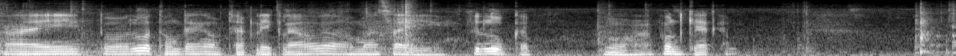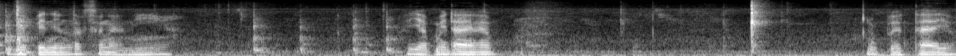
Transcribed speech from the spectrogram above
คลายตัวลวดทองแดงออกจากเหล็กแล้วก็เอามาใส่ขึ้นรูปกับหัวพ่นแก๊สครับก็จะเป็นลักษณะนี้ ขยับไม่ได้ครับเปิดได้อยู่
